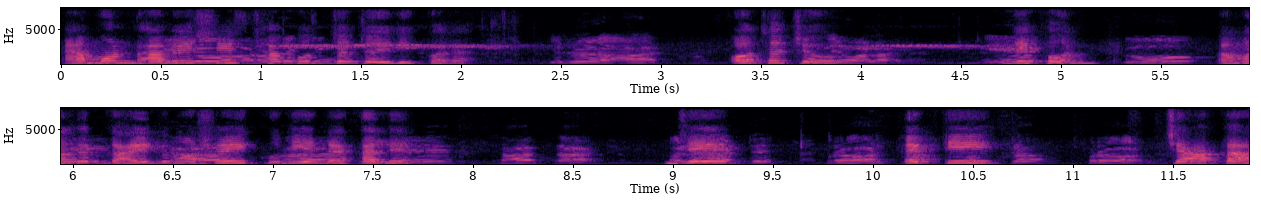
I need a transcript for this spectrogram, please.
এমন ভাবে সেই স্থাপত্য তৈরি করা। অথচ দেখুন আমাদের গাইড মশাই ঘুরিয়ে দেখালেন যে একটি চাকা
